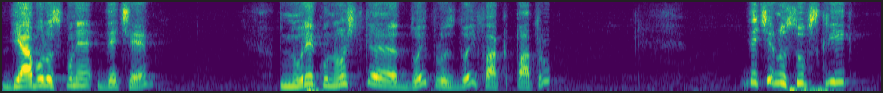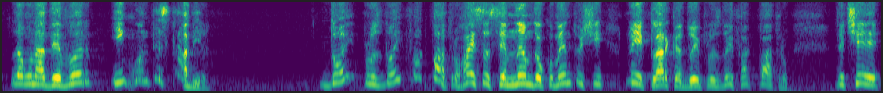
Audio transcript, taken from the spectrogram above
Diavolul spune de ce? Nu recunoști că 2 plus 2 fac 4? de ce nu subscrii la un adevăr incontestabil? 2 plus 2 fac 4. Hai să semnăm documentul și nu e clar că 2 plus 2 fac 4. De ce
